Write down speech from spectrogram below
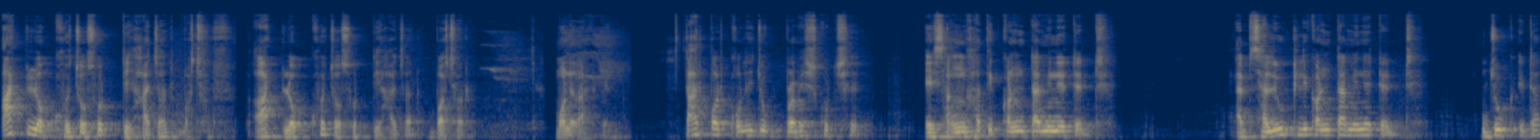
আট লক্ষ চৌষট্টি হাজার বছর। আট লক্ষ চৌষট্টি হাজার বছর। মনে রাখবেন, তারপর কলিযুগ প্রবেশ করছে। এই সাংঘাতিক কন্টামিনেটেড অ্যাবসলিউটলি কন্টামিনেটেড যুগ এটা।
